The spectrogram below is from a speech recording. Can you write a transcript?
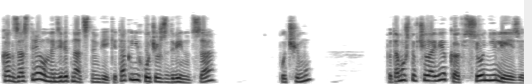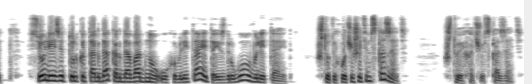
как застрял на девятнадцатом веке, так и не хочешь сдвинуться, а? Почему? Потому что в человека все не лезет. Все лезет только тогда, когда в одно ухо влетает, а из другого вылетает. Что ты хочешь этим сказать? Что я хочу сказать?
